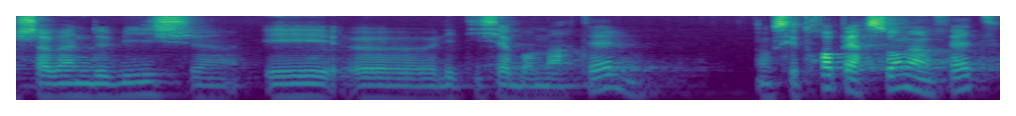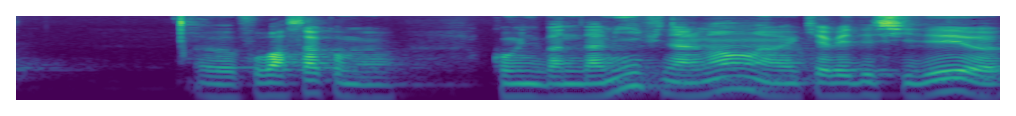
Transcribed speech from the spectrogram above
Chaban de Biche et Laetitia Bonmartel. Donc ces trois personnes, en fait, euh, faut voir ça comme comme une bande d'amis finalement euh, qui avaient décidé euh,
